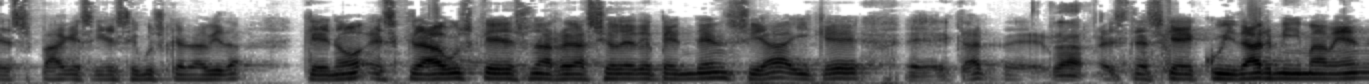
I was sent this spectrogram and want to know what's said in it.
els pagues i ells s'hi busquen la vida, que no esclaus, que és una relació de dependència i que, eh, clar, eh, clar. tens que cuidar mínimament.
